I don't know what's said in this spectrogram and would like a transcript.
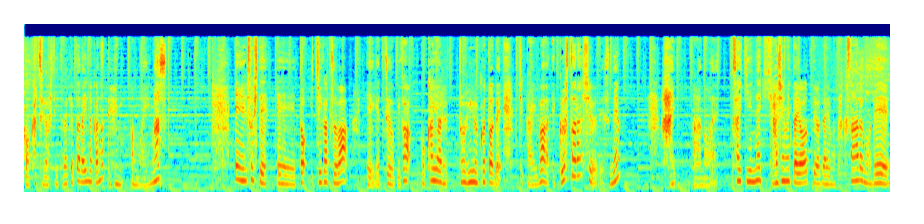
こう活用していただけたらいいのかなっていうふうに思います。えー、そして、えーと、1月は、えー、月曜日が5回あるということで次回はエクストラ週ですね。はい。あの、最近ね、聞き始めたよっていう話題もたくさんあるので、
